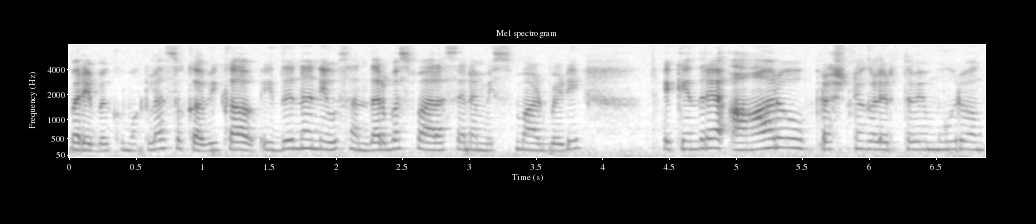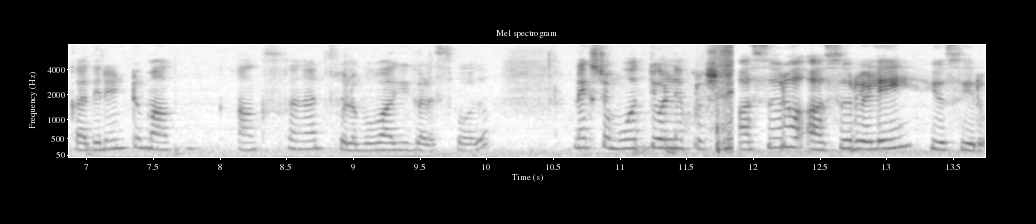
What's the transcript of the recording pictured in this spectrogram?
ಬರೀಬೇಕು ಮಕ್ಕಳ. ಸೊ ಕವಿಕಾ ಇದನ್ನು ನೀವು ಸಂದರ್ಭ ಸ್ವಾರಸ್ಯನ ಮಿಸ್ ಮಾಡಬೇಡಿ. ಏಕೆಂದರೆ ಆರು ಪ್ರಶ್ನೆಗಳಿರ್ತವೆ, ಮೂರು ಅಂಕ, ಹದಿನೆಂಟು ಮಾರ್ಕ್ ಮಾರ್ಕ್ಸನ್ನು ಸುಲಭವಾಗಿ ಗಳಿಸ್ಬೋದು. ನೆಕ್ಸ್ಟ್ ಮೂವತ್ತೇಳನೇ ಪ್ರಶ್ನೆ. ಹಸುರು ಹಸುರಿಳಿ ಯುಸಿರು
